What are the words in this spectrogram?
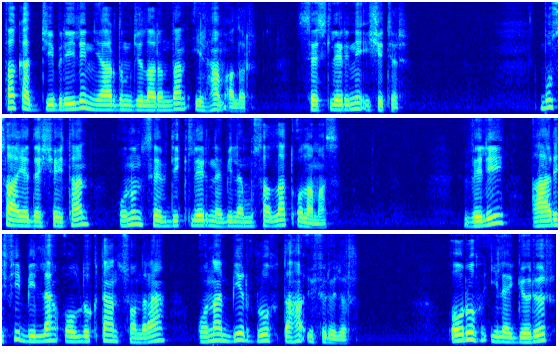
Fakat Cibril'in yardımcılarından ilham alır. Seslerini işitir. Bu sayede şeytan onun sevdiklerine bile musallat olamaz. Veli, arifi billah olduktan sonra ona bir ruh daha üfürülür. O ruh ile görür,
